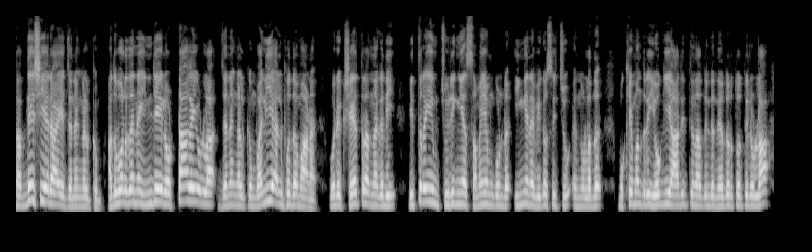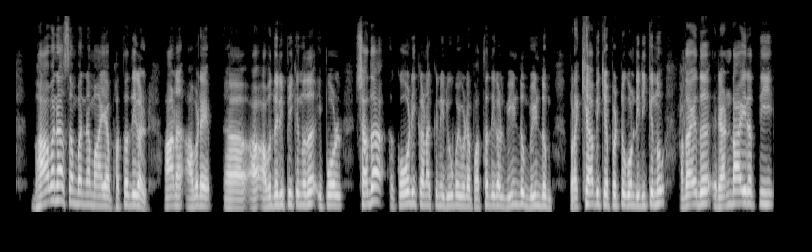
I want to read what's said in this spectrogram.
തദ്ദേശീയരായ ജനങ്ങൾക്കും അതുപോലെ തന്നെ ഇന്ത്യയിൽ ഒട്ടാകെയുള്ള ജനങ്ങൾക്കും വലിയ അത്ഭുതമാണ് ഒരു ക്ഷേത്ര നഗതി ഇത്രയും ചുരുങ്ങിയ സമയം കൊണ്ട് ഇങ്ങനെ വികസിച്ചു എന്നുള്ളത്. മുഖ്യമന്ത്രി യോഗി ആദിത്യനാഥിന്റെ നേതൃത്വത്തിലുള്ള ഭാവനാസമ്പന്നമായ പദ്ധതികൾ ആണ് അവിടെ അവതരിപ്പിക്കുന്നത് ഇപ്പോൾ ശത കോടിക്കണക്കിന് രൂപയുടെ പദ്ധതികൾ വീണ്ടും വീണ്ടും പ്രഖ്യാപിക്കപ്പെട്ടുകൊണ്ടിരിക്കുന്നു. അതായത് രണ്ടായിരത്തി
